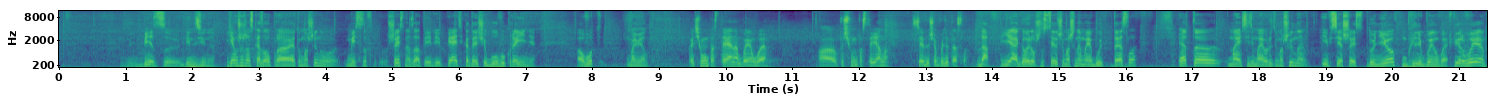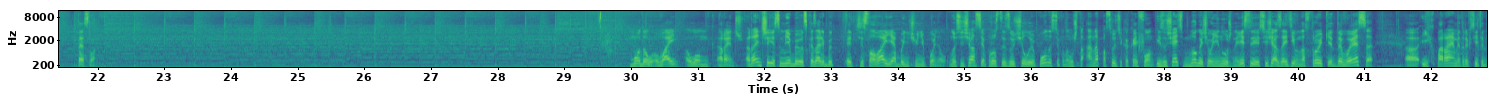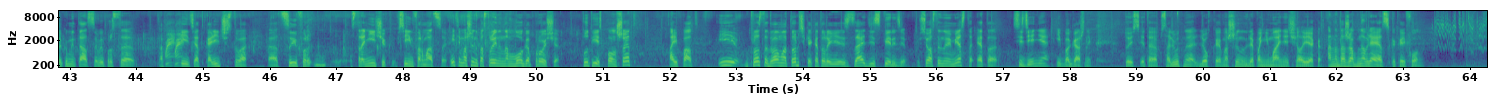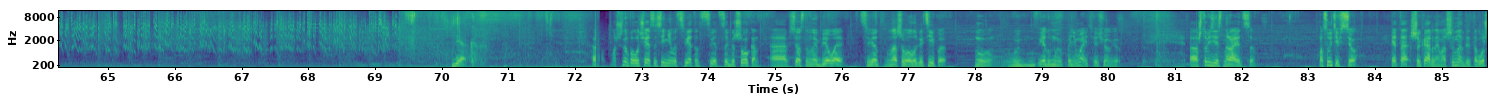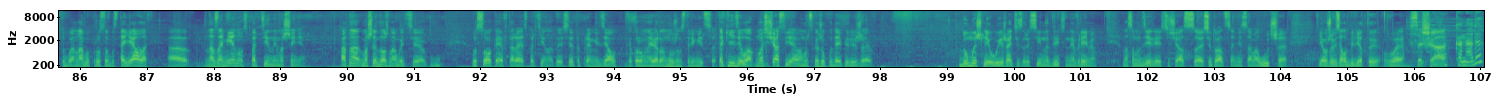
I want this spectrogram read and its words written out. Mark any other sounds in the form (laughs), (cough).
без бензина. Я уже рассказывал про эту машину месяцев 6 назад или 5, когда еще был в Украине. А вот момент. Почему постоянно BMW? А почему постоянно? Следующая будет Tesla. Да, я говорил, что следующая машина моя будет Tesla. Это моя седьмая вроде машина, и все шесть до нее были BMW. Впервые Tesla. Model Y Long Range. Раньше, если мне бы сказали бы эти слова, я бы ничего не понял. Но сейчас я просто изучил ее полностью, потому что она, по сути, как iPhone. Изучать много чего не нужно. Если сейчас зайти в настройки DVS, э, их параметры, все эти документации, вы просто охуеете от количества э, цифр, страничек, всей информации. Эти машины построены намного проще. Тут есть планшет, iPad, и просто два моторчика, которые есть сзади и спереди. Все остальное место — это сиденье и багажник. То есть это абсолютно легкая машина для понимания человека. Она даже обновляется, как iPhone. Так. А, машина получается синего цвета, цвет Сабершока, а все остальное белое, цвет нашего логотипа. Ну, вы, я думаю, понимаете, о чем я. А, что мне здесь нравится? По сути, все. Это шикарная машина для того, чтобы она бы просто бы стояла э, на замену спортивной машине. Одна машина должна быть э, высокая, вторая спортивная. То есть это прям идеал, к которому, наверное, нужно стремиться. Такие дела. Но сейчас я вам расскажу, куда я переезжаю. Думаешь ли уезжать из России на длительное время? На самом деле сейчас э, ситуация не самая лучшая. Я уже взял билеты в США, Канада,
